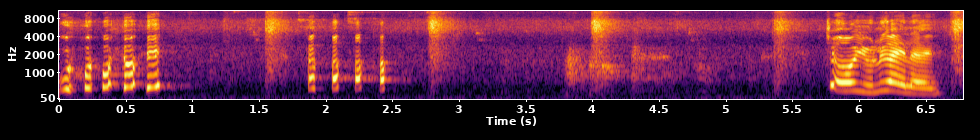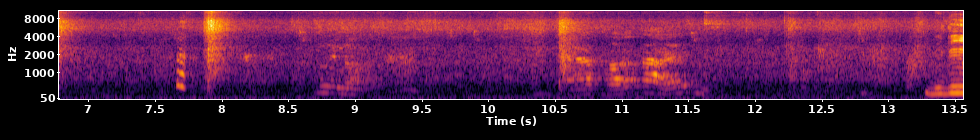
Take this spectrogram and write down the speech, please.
อุ้ยอุ้ยอุ้ยอุ๊ยโชว์อยู่เรื่อยเลยมือเนาะอ่าถอดรองเท้าได้ดี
